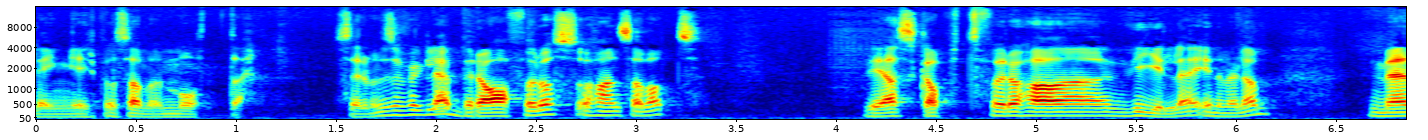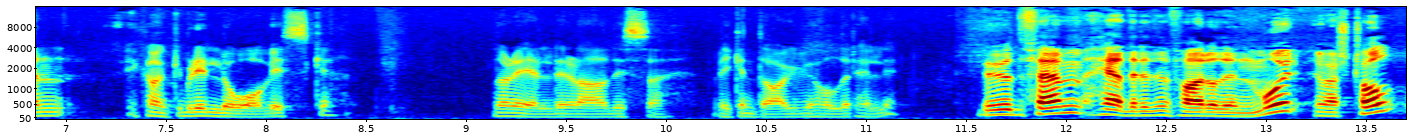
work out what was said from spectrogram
lenger på samme måte. Selv om det selvfølgelig er bra for oss å ha en sabbat. Vi er skapt for å ha hvile innimellom. Men vi kan ikke bli loviske når det gjelder da disse, hvilken dag vi holder hellig. Bud 5. Hedre din far og din mor, i vers 12.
